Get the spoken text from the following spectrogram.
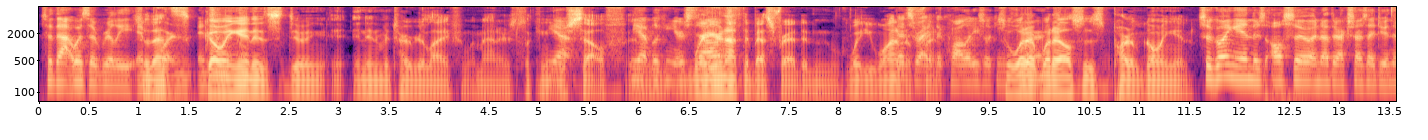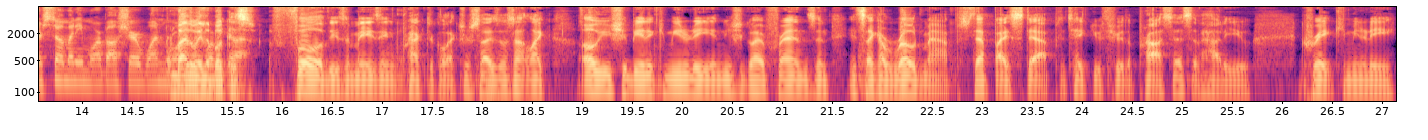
So that was a really so important. that's going in is doing an inventory of your life and what matters, looking at yourself. Yeah, looking at Where you're not the best friend and what you want. That's right. friend. The qualities looking So for. what what else is part of going in? So going in, there's also another exercise I do, and there's so many more, but I'll share one more. By the way, the book is out. full of these amazing practical exercises. It's not like, oh, you should be in a community and you should go have friends. And it's like a roadmap, step by step, to take you through the process of how do you create community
